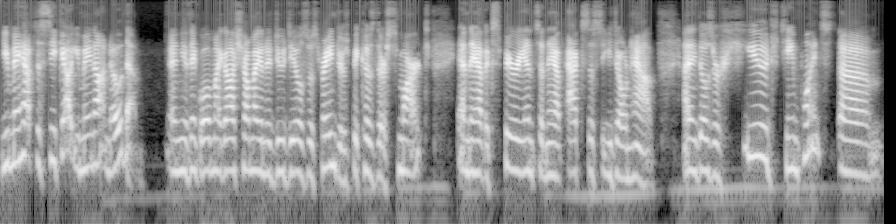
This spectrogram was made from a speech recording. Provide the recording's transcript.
you may have to seek out, you may not know them. And you think, well, my gosh, how am I going to do deals with strangers? Because they're smart and they have experience and they have access that you don't have. I think those are huge team points. Um,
